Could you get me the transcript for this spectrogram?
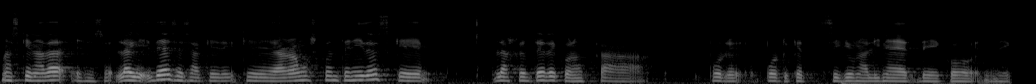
Más que nada es eso. La idea es esa, que, que hagamos contenidos que la gente reconozca por, porque sigue una línea de, de,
